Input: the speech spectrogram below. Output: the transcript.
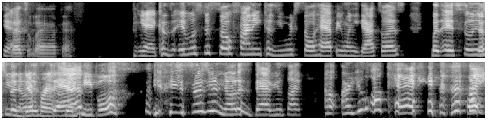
Yeah. That's what happened. Yeah, because it was just so funny because you were so happy when you got to us. But as soon as Just you the noticed difference in people. as soon as you noticed Deb, you was like, oh, are you okay? like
